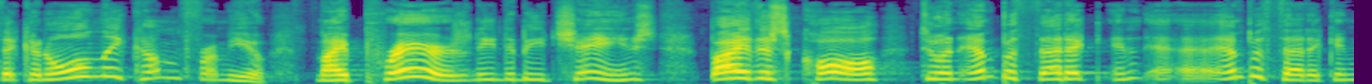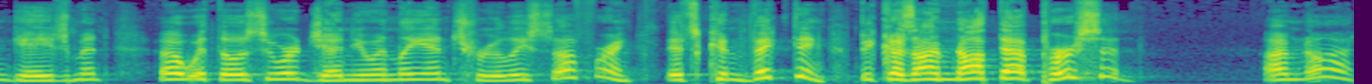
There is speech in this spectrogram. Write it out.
that can only come from you? My prayers need to be changed by this call to an empathetic, uh, empathetic engagement uh, with those who are genuinely and truly suffering. It's convicting because I'm not that person. I'm not.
